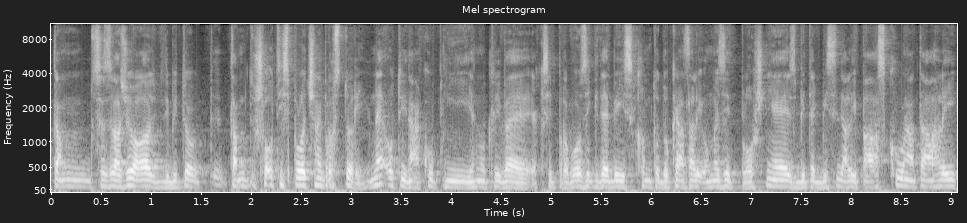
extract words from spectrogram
tam se zvažovalo, kdyby to, tam šlo o ty společné prostory, ne o ty nákupní jednotlivé jaksi provozy, kde bychom to dokázali omezit plošně, zbytek by si dali pásku, natáhli,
